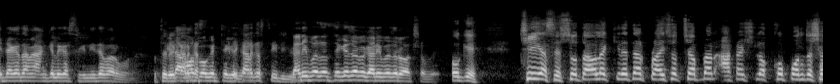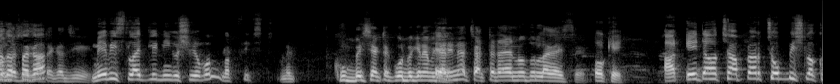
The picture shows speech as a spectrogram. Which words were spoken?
এটাকে তো আমি আঙ্কেলের কাছ থেকে নিতে পারব না। এটা আমার পকেট থেকে কার কাছ থেকে নিবে? গাড়ি বাজার থেকে যাবে গাড়ি বাজার ওয়ার্কশপে ওকে ঠিক আছে। সো তাহলে ক্রেতার প্রাইস হচ্ছে আপনার আঠাশ লক্ষ পঞ্চাশ হাজার টাকা। Maybe slightly negotiable not fixed মানে খুব বেশি একটা করবে কিনা আমি হ্যাঁ। জানি না চারটা টায়ার নতুন লাগাইছে। ওকে আর এটা হচ্ছে আপনার চব্বিশ লক্ষ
